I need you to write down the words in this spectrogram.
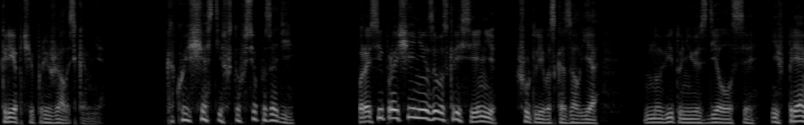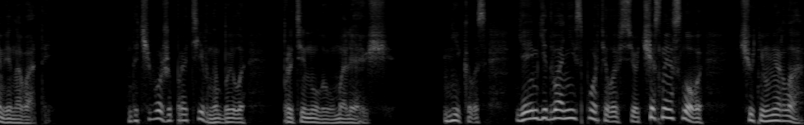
Крепче прижалась ко мне. Какое счастье, что все позади. «Проси прощения за воскресенье», — шутливо сказал я, но вид у нее сделался и впрямь виноватый. «Да чего же противно было», — протянула умоляюще. «Николас, я им едва не испортила все, честное слово. Чуть не умерла.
